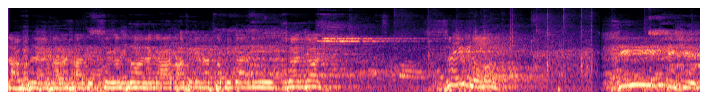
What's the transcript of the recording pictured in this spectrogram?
Sablay para sa ating second throw. Nagkakatabi ka ng tabigan ni John John. Save ball. Si shoot.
